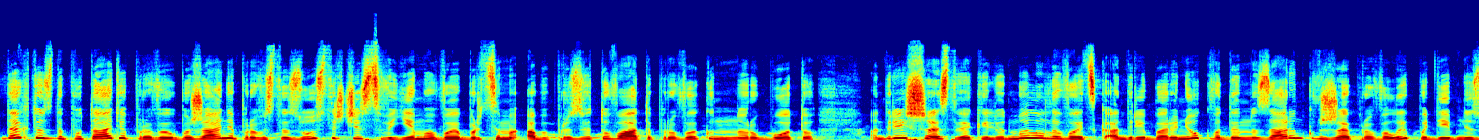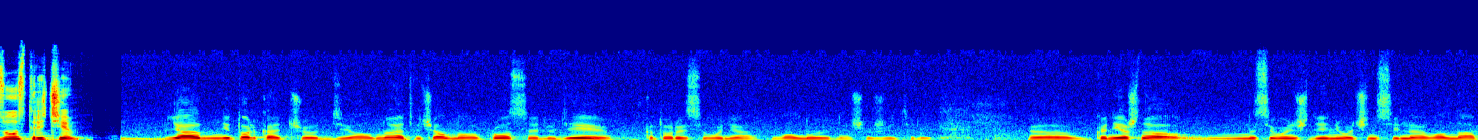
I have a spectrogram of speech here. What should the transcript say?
Дехто з депутатів проявив бажання провести зустрічі з своїми виборцями, аби прозвітувати про виконану роботу. Андрій Шествік і Людмила Левицька, Андрій Баренюк, Вадим Назаренко вже провели подібні зустрічі. Я не только отчет делал, но и отвечал на вопросы людей, которые сегодня волнуют наших жителей. Э, Конечно, на сегодняшний день очень сильная волна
